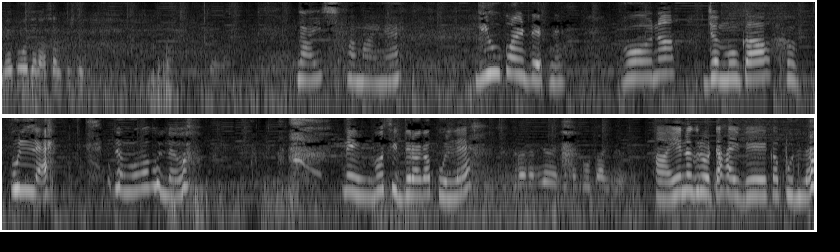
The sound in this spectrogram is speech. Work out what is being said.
मेरे को सेल्फी गाइस हम आए हैं व्यू पॉइंट देखने। वो ना जम्मू का पुल है। जम्मू का पुल है वो। नहीं वो सिद्धरा का पुल है। है नगरोटा हाईवे ये नगरोटा हाईवे का पुल है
